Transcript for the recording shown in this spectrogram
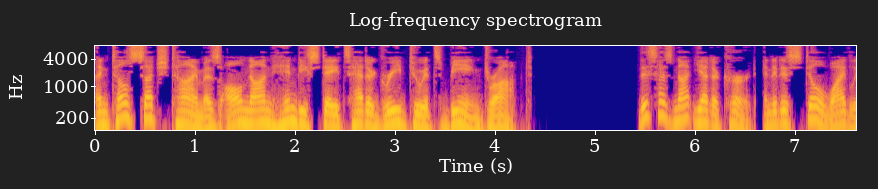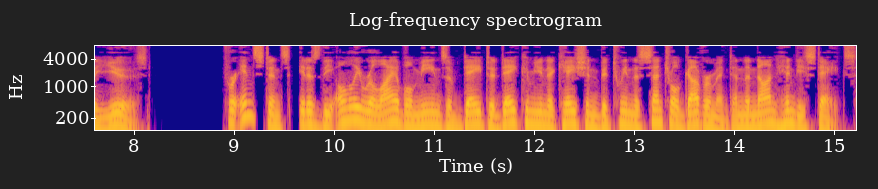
"...until such time as all non-Hindi states had agreed to its being dropped." This has not yet occurred, and it is still widely used. For instance, it is the only reliable means of day-to-day -day communication between the central government and the non-Hindi states.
